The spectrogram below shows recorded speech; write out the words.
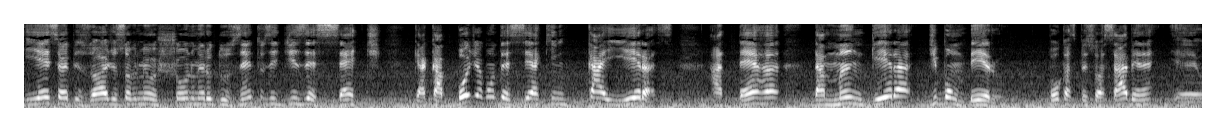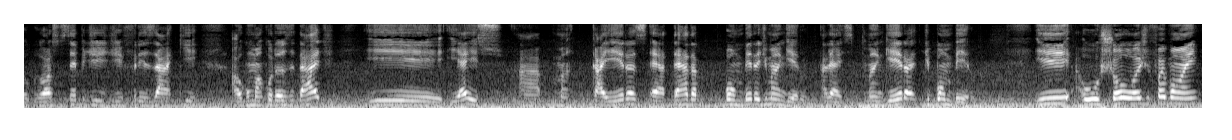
e esse é o episódio sobre o meu show número 217 que acabou de acontecer aqui em Caieiras, a terra da mangueira de bombeiro. Poucas pessoas sabem, né? É, eu gosto sempre de, de frisar aqui alguma curiosidade. E, e, é isso. A Caieiras é a terra da bombeira de mangueiro. Aliás, mangueira de bombeiro. E o show hoje foi bom, hein?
